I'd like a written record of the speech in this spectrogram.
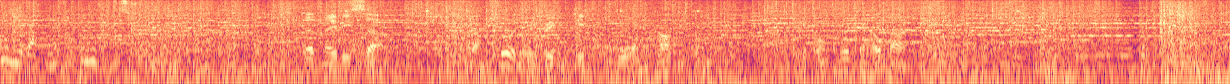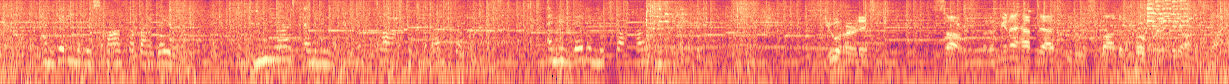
enemy weapons have been destroyed. That may be so. But I'm sure the retreating people can do on the coffee break. It won't hurt to help out. I'm getting a response by radar. Numerous enemies have crossed the defense lines and invaded metropolitan area. You heard it. Sorry, but I'm gonna have to ask you to respond appropriately on site. The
